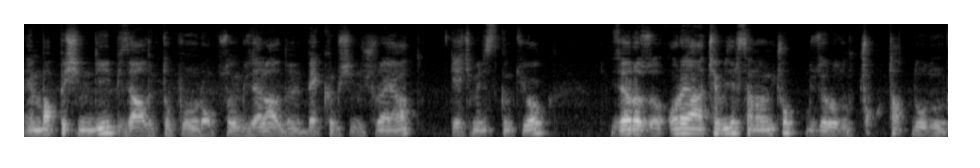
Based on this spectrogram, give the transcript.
Mbappe şimdi bize aldık topu. Robson güzel aldı. Beckham şimdi şuraya at. Geçmeli sıkıntı yok. Zerozo oraya açabilirsen oyun çok güzel olur. Çok tatlı olur.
